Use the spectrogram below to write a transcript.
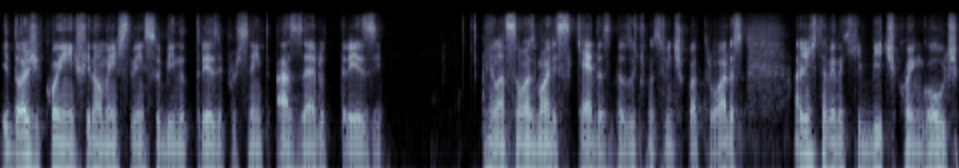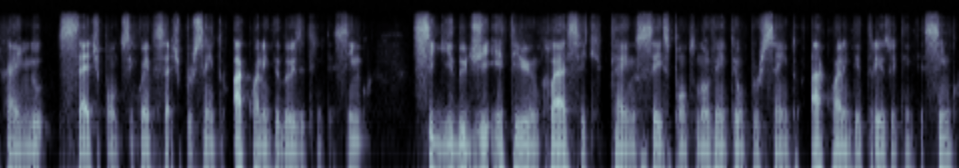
e Dogecoin finalmente vem subindo 13% a 0,13. Em relação às maiores quedas das últimas 24 horas, a gente está vendo aqui Bitcoin Gold caindo 7,57% a 42,35, seguido de Ethereum Classic caindo 6,91% a 43,85,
